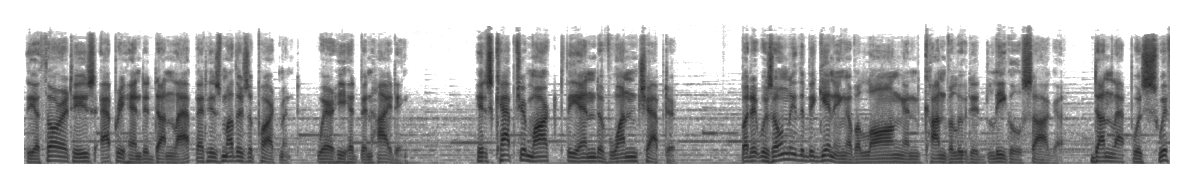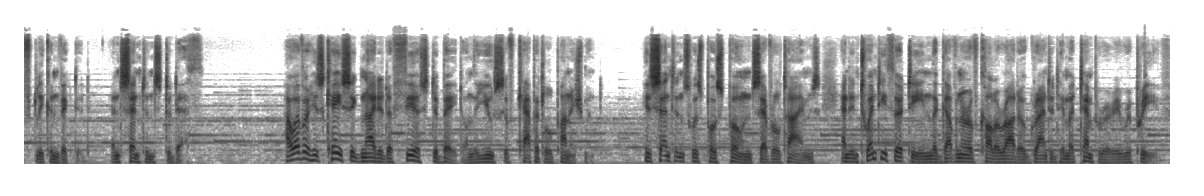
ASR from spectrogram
the authorities apprehended Dunlap at his mother's apartment, where he had been hiding. His capture marked the end of one chapter, but it was only the beginning of a long and convoluted legal saga. Dunlap was swiftly convicted and sentenced to death. However, his case ignited a fierce debate on the use of capital punishment. His sentence was postponed several times, and in 2013 the governor of Colorado granted him a temporary reprieve.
